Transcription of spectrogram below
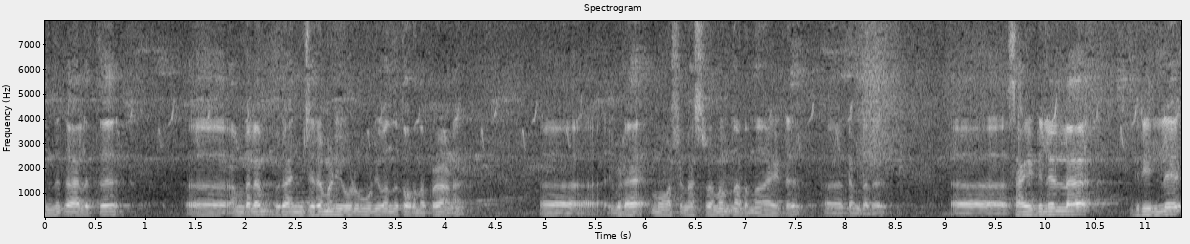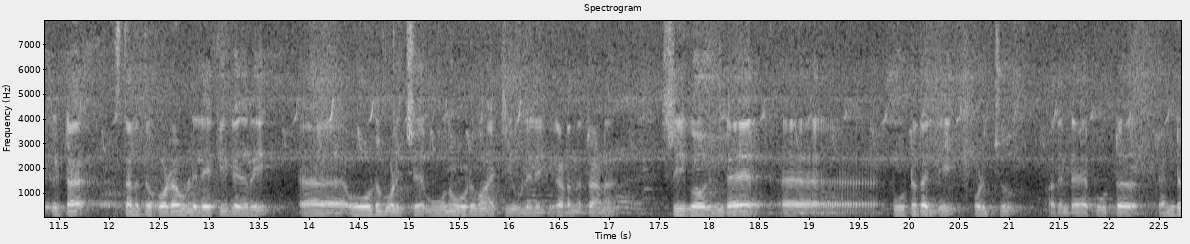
ഇന്ന് കാലത്ത് അമ്പലം ഒരു അഞ്ചര മണിയോട് കൂടി വന്ന് തുറന്നപ്പോഴാണ് ഇവിടെ മോഷണ ശ്രമം നടന്നതായിട്ട് കണ്ടത്. സൈഡിലുള്ള ഗ്രില്ല് ഇട്ട സ്ഥലത്ത് കൂടെ ഉള്ളിലേക്ക് കയറി ഓട് പൊളിച്ച് മൂന്ന് ഓട് മാറ്റി ഉള്ളിലേക്ക് കടന്നിട്ടാണ് ശ്രീകോവിലിന്റെ പൂട്ട് തല്ലി പൊളിച്ചു. അതിന്റെ പൂട്ട് രണ്ട്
